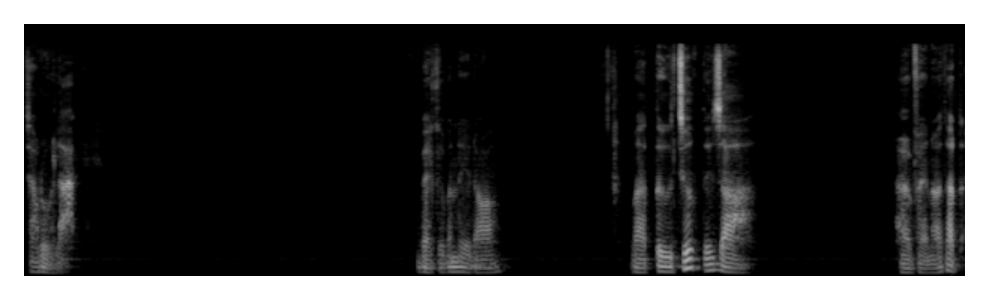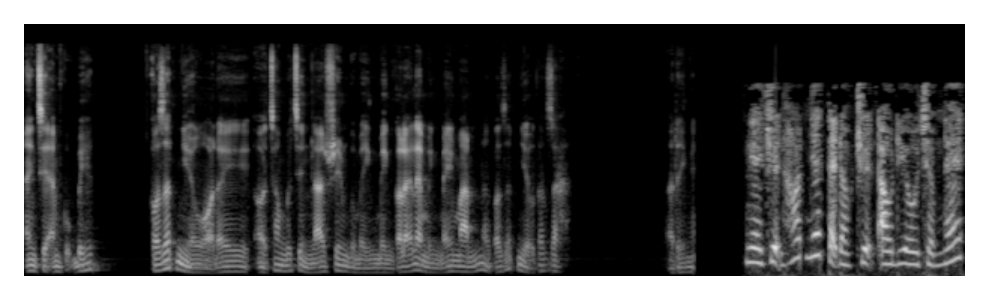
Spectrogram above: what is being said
trao đổi lại về cái vấn đề đó. Và từ trước tới giờ, phải nói thật, anh chị em cũng biết có rất nhiều ở đây, ở trong cái trình livestream của mình mình có lẽ là mình may mắn là có rất nhiều tác giả ở đây nghe. Nghe chuyện hot nhất tại đọc truyện audio.net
